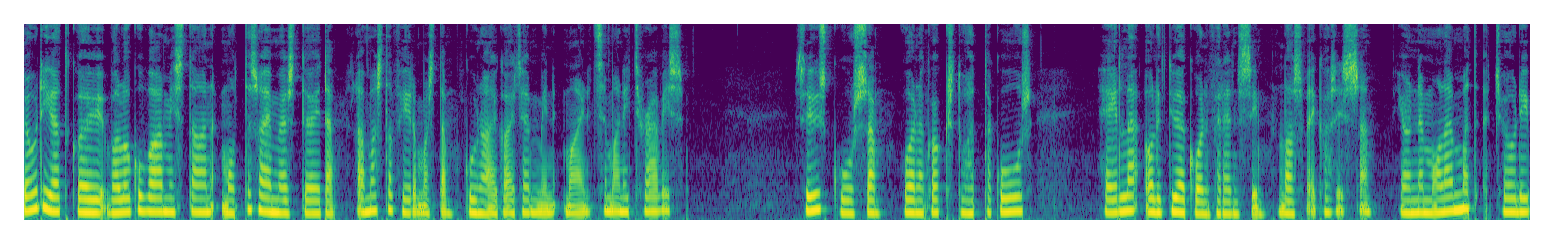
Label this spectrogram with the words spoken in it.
Jody jatkoi valokuvaamistaan, mutta sai myös töitä samasta firmasta kuin aikaisemmin mainitsemani Travis. Syyskuussa vuonna 2006 heillä oli työkonferenssi Las Vegasissa, jonne molemmat Jody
